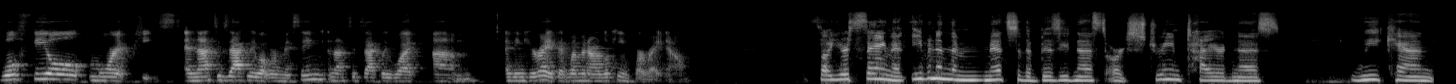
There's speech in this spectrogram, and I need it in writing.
we'll feel more at peace. And that's exactly what we're missing. And that's exactly what um, I think you're right that women are looking for right now. So you're saying that even in the midst of the busyness or extreme tiredness, we can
